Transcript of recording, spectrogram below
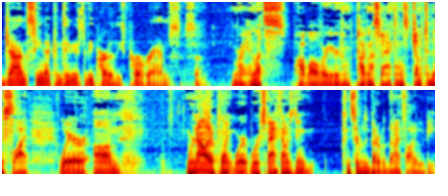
John Cena continues to be part of these programs. So Right. And let's, while we're talking about SmackDown, let's jump to this slide where um, we're now at a point where, where SmackDown is doing considerably better than I thought it would be.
